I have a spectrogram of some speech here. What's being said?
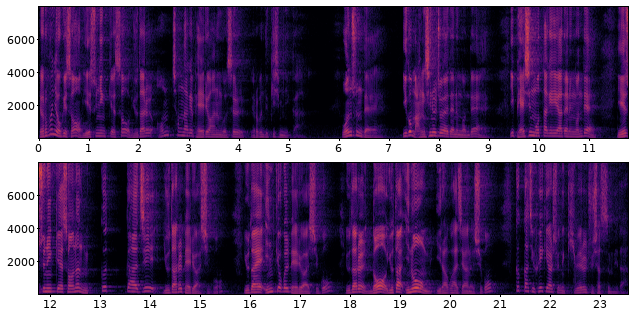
여러분 여기서 예수님께서 유다를 엄청나게 배려하는 것을 여러분 느끼십니까? 원수인데 이거 망신을 줘야 되는 건데 이 배신 못하게 해야 되는 건데 예수님께서는 끝까지 유다를 배려하시고 유다의 인격을 배려하시고 유다를 너 유다 이놈이라고 하지 않으시고 끝까지 회개할 수 있는 기회를 주셨습니다.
